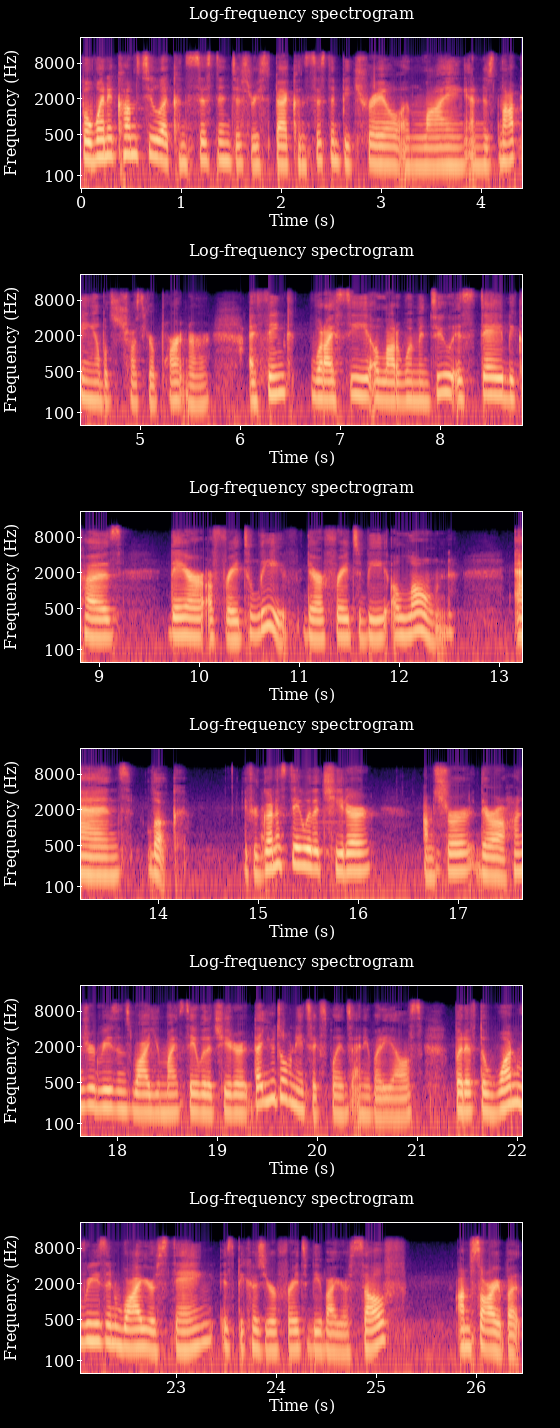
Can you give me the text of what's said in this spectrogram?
But when it comes to like consistent disrespect, consistent betrayal and lying and just not being able to trust your partner, I think what I see a lot of women do is stay because they are afraid to leave. They're afraid to be alone. And look, if you're going to stay with a cheater, I'm sure there are a hundred reasons why you might stay with a cheater that you don't need to explain to anybody else. But if the one reason why you're staying is because you're afraid to be by yourself, I'm sorry, but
